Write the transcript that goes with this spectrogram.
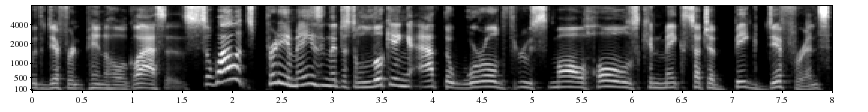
with different pinhole glasses. So while it's pretty amazing that just looking at the world through small holes can make such a big difference,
